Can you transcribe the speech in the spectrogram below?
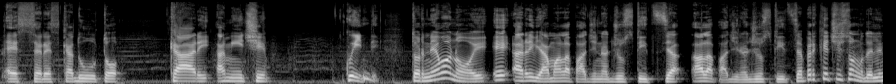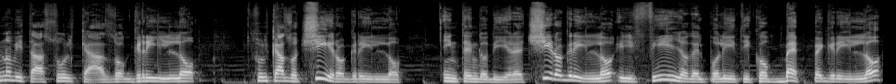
essere scaduto cari amici. Quindi torniamo a noi e arriviamo alla pagina giustizia, alla pagina giustizia perché ci sono delle novità sul caso Grillo, sul caso Ciro Grillo. Intendo dire, Ciro Grillo, il figlio del politico Beppe Grillo,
